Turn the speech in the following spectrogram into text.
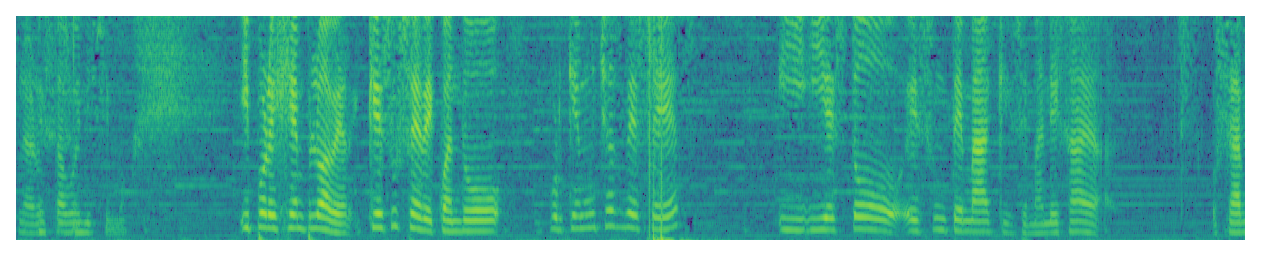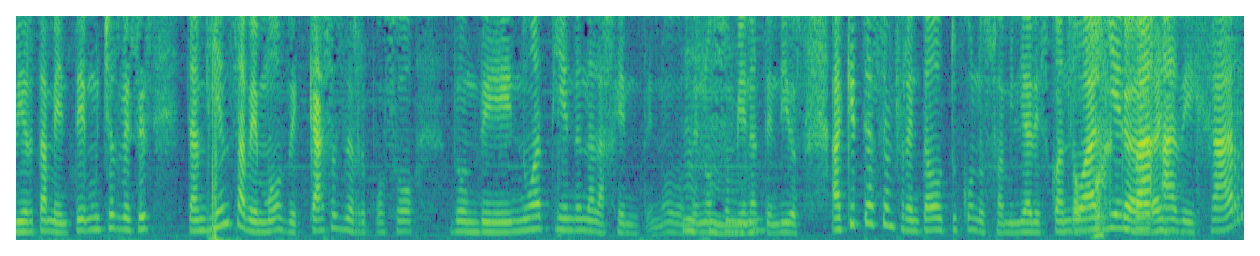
claro, está sí. buenísimo. Y por ejemplo, a ver, ¿qué sucede cuando, porque muchas veces, y, y esto es un tema que se maneja, o sea, abiertamente, muchas veces también sabemos de casas de reposo donde no atienden a la gente, ¿no? Donde no son bien atendidos. ¿A qué te has enfrentado tú con los familiares cuando Oh, alguien caray. va a dejar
